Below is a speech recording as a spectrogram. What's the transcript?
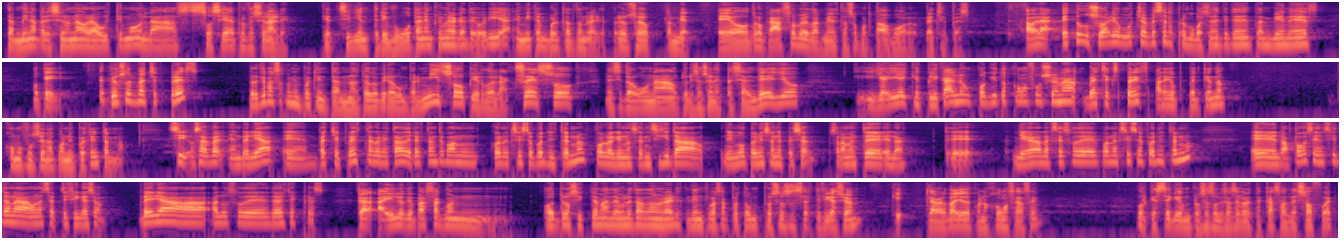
también aparecieron ahora último las sociedades profesionales, que si bien tributan en primera categoría, emiten boletas de honorarios. Pero eso también es otro caso, pero también está soportado por BH Express. Ahora, estos usuarios muchas veces las preocupaciones que tienen también es, ok, empiezo usar BH Express, Pero ¿qué pasa con impuesto interno? ¿Tengo que pedir algún permiso? ¿Pierdo el acceso? ¿Necesito alguna autorización especial de ello? Y ahí hay que explicarle un poquito cómo funciona Batch Express para que entiendan cómo funciona con impuesto interno. Sí, o sea, en realidad eh, Batch Express está conectado directamente con, con el servicio de impuesto interno, por lo que no se necesita ningún permiso en especial, solamente el, eh, llegar al acceso de, con el servicio de impuesto interno. Eh, tampoco se necesita una, una certificación previa al uso de, de Batch Express. Claro, ahí lo que pasa con otros sistemas de boletas de honorarios que tienen que pasar por todo un proceso de certificación, que la verdad yo desconozco cómo se hace, porque sé que es un proceso que se hace con estas casas de software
